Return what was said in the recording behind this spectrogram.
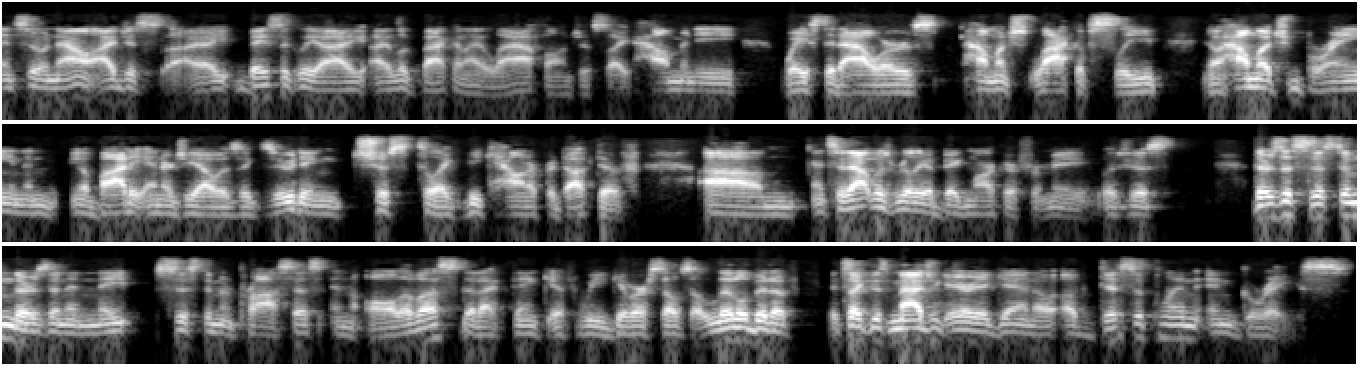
And so now I just, I basically, I, I look back and I laugh on just like how many wasted hours, how much lack of sleep, you know, how much brain and, you know, body energy I was exuding just to like be counterproductive. Um, and so that was really a big marker for me was just there's a system, there's an innate system and process in all of us that I think if we give ourselves a little bit of, it's like this magic area again of, of discipline and grace.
